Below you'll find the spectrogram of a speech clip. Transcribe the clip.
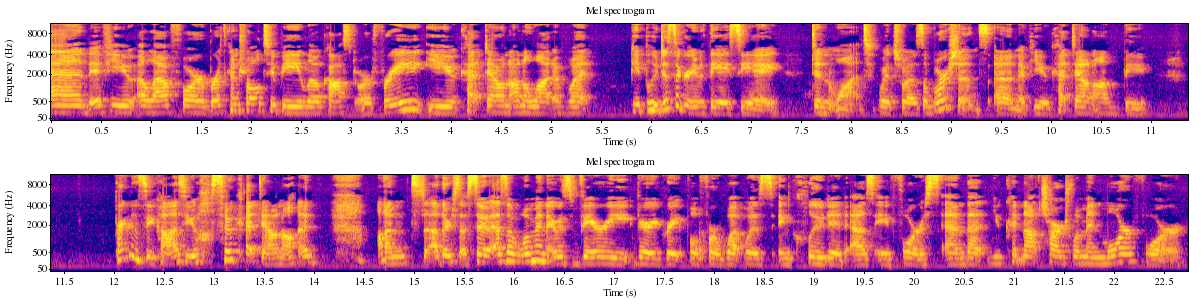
And if you allow for birth control to be low cost or free, you cut down on a lot of what people who disagreed with the ACA didn't want, which was abortions. And if you cut down on the pregnancy cause, you also cut down on on other stuff. So as a woman, I was very very grateful for what was included as a force, and that you could not charge women more for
